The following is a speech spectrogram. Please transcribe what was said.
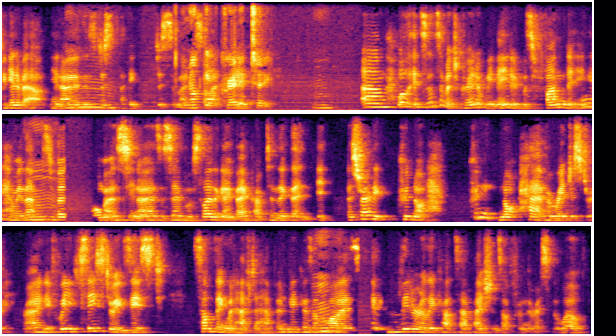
forget about, you know, mm. and there's just, I think, just some Not give credit there. to. Mm. Um, well, it's not so much credit we needed was funding. I mean, that was mm almost, you know, as I said, we were slowly going bankrupt, and then it, Australia could not couldn't not have a registry, right? If we cease to exist, something would have to happen because mm. otherwise it literally cuts our patients off from the rest of the world.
